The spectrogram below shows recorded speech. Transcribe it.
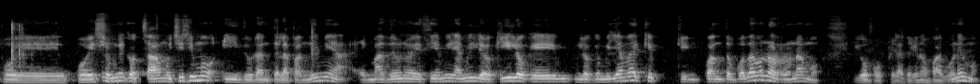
Pues, pues eso me costaba muchísimo y durante la pandemia más de uno decía, mira Emilio, aquí lo que, lo que me llama es que, que en cuanto podamos nos reunamos. Digo, pues espérate que nos vacunemos.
